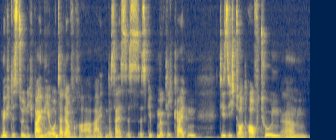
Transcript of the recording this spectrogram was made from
möchtest du nicht bei mir unter der Woche arbeiten? Das heißt, es, es gibt Möglichkeiten, die sich dort auftun, ähm,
